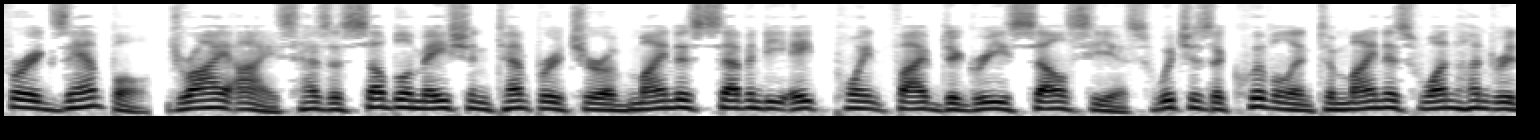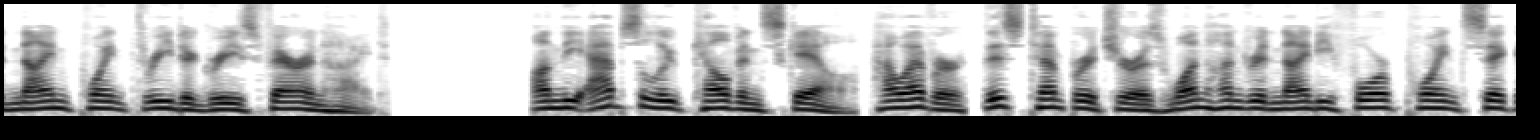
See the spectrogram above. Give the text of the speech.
For example, dry ice has a sublimation temperature of minus 78.5 degrees Celsius which is equivalent to minus 109.3 degrees Fahrenheit. On the absolute Kelvin scale, however, this temperature is 194.6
